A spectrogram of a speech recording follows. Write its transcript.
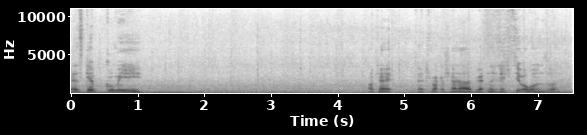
Es gibt Gummi. Okay. Der Truck ist schneller. Wir hätten rechts überholen sollen.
